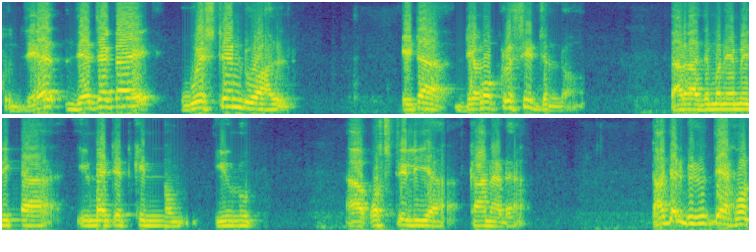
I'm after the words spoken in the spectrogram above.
তো যে যে জায়গায় ওয়েস্টার্ন ওয়ার্ল্ড এটা ডেমোক্রেসির জন্য তারা যেমন America, United Kingdom, Europe Australia, Canada. তাদের বিরুদ্ধে এখন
